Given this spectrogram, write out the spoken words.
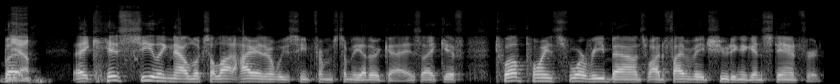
but. Yeah. Like his ceiling now looks a lot higher than what we've seen from some of the other guys. Like if 12 points, four rebounds on five of eight shooting against Stanford,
